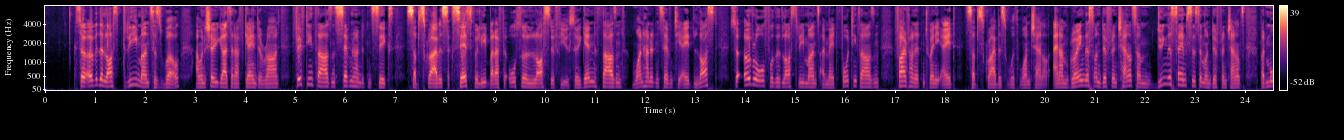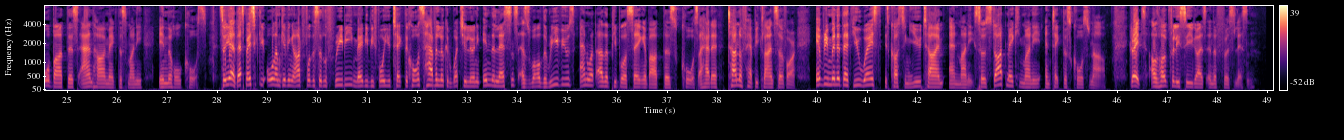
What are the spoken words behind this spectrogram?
so over the last three months as well, I want to show you guys that I've gained around 15,706 subscribers successfully, but I've also lost a few. So again, 1,178 lost. So overall for the last three months, I made 14,528 subscribers with one channel. And I'm growing this on different channels. So I'm doing the same system on different channels, but more about this and how I make this money in the whole course. So yeah, that's basically all I'm giving out for this little freebie. Maybe before you take the course, have a look at what you're learning in the lessons as well, the reviews and what other people are saying about this course. I had a ton of happy clients so far. Every minute that you waste is costing you time and money. So start making money and take this course now. Great. I'll hopefully see you guys in the first lesson.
